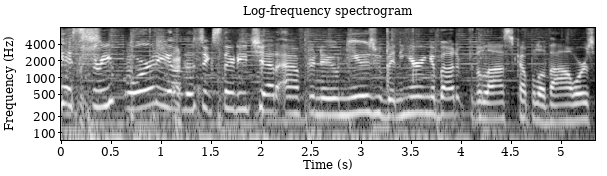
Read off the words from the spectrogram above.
It's 3:40 on the 6:30 CHED Afternoon News. We've been hearing about it for the last couple of hours.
